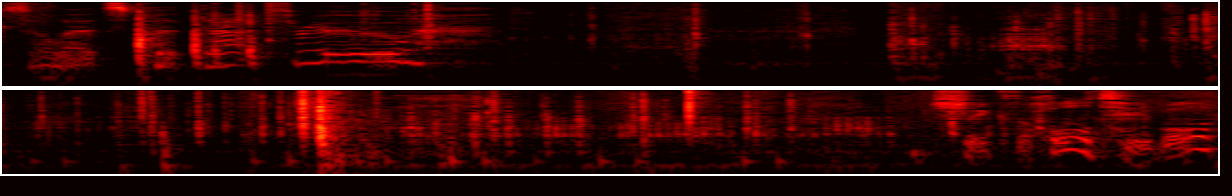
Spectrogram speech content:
So let's put that through. shake the whole table.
